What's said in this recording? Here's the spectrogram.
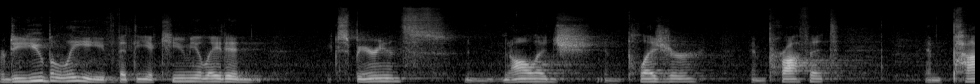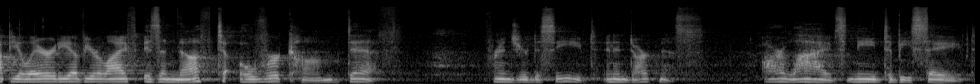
Or do you believe that the accumulated experience and knowledge and pleasure and profit and popularity of your life is enough to overcome death? Friends, you're deceived and in darkness. Our lives need to be saved.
